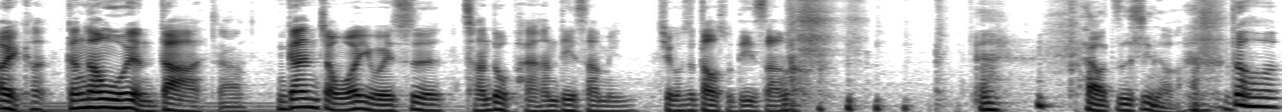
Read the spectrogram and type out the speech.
哎，看刚刚误会很大哎。这样？你刚刚讲，我以为是长度排行第三名，结果是倒数第三。太有自信了吧？对啊，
